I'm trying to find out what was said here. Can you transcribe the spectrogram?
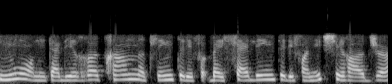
nous, on est allé reprendre notre ligne téléphonique, ben, sa ligne téléphonique chez Roger,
